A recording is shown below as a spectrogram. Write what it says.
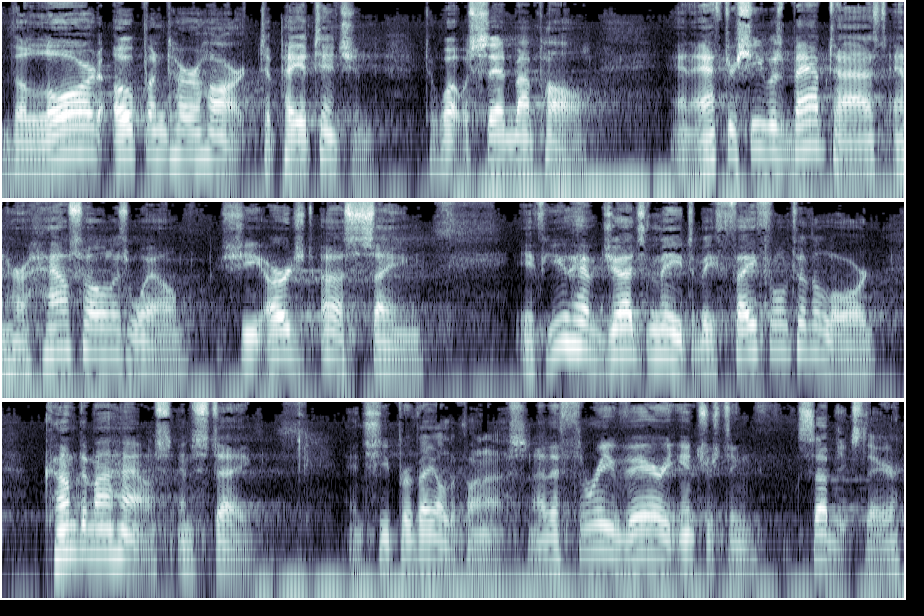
The Lord opened her heart to pay attention to what was said by Paul. And after she was baptized, and her household as well, she urged us, saying, If you have judged me to be faithful to the Lord, come to my house and stay. And she prevailed upon us. Now, there are three very interesting subjects there,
